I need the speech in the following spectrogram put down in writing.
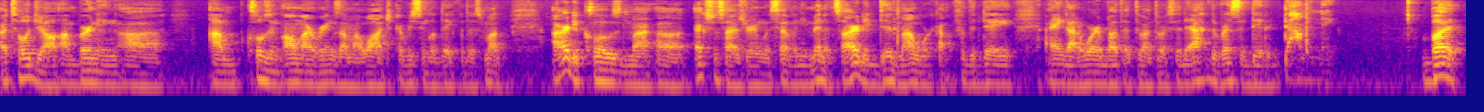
I told y'all I'm burning, uh, I'm closing all my rings on my watch every single day for this month. I already closed my uh, exercise ring with 70 minutes. So I already did my workout for the day. I ain't got to worry about that throughout the rest of the day. I have the rest of the day to dominate. But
